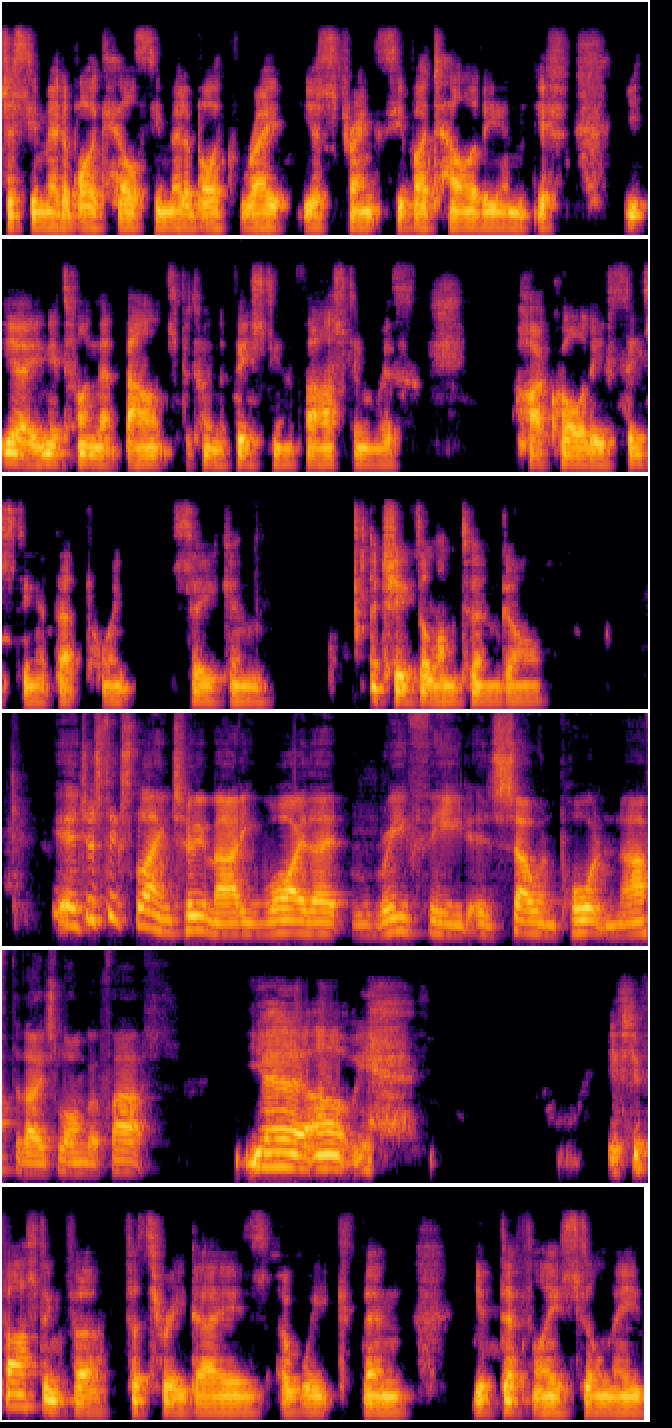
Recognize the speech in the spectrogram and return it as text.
just your metabolic health, your metabolic rate, your strength, your vitality, and if yeah, you need to find that balance between the feasting and fasting with high quality feasting at that point, so you can achieve the long term goal. Yeah, just explain too, Marty, why that refeed is so important after those longer fasts. Yeah, uh, if you're fasting for, for three days a week, then you definitely still need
